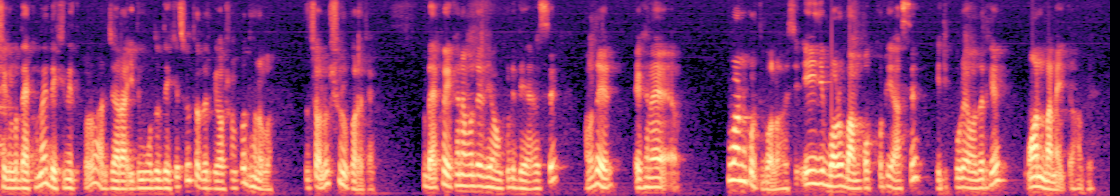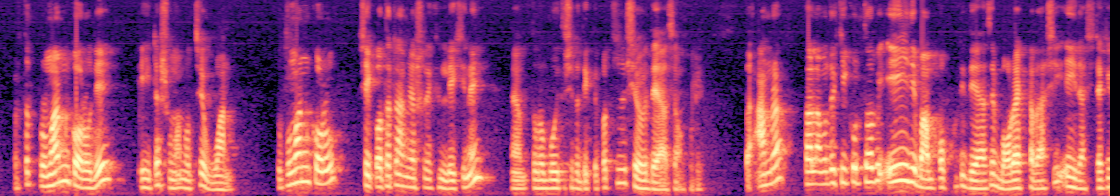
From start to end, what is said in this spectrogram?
সেগুলো দেখো নাই, দেখে নিতে পারো। আর যারা ইতিমধ্যে দেখেছ, তাদেরকে অসংখ্য ধন্যবাদ। তো চলো শুরু করা যাক। দেখো, এখানে আমাদের যে অঙ্কটি দেওয়া হয়েছে, আমাদের এখানে প্রমাণ করতে বলা হয়েছে। এই যে বড় বাম পক্ষটি আছে, এটি করে আমাদেরকে ওয়ান বানাইতে হবে। অর্থাৎ প্রমাণ করো যে এইটা সমান হচ্ছে ওয়ান তো প্রমাণ করো, সেই কথাটা আমি আসলে এখানে লিখি নাই। তোমরা বইতে সেটা দেখতে পাচ্ছ যে সেভাবে দেওয়া আছে অঙ্কটি। তো আমরা তাহলে আমাদের কি করতে হবে? এই যে বাম পক্ষটি দেওয়া আছে, বড় একটা রাশি, এই রাশিটাকে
